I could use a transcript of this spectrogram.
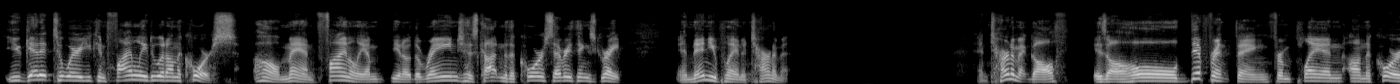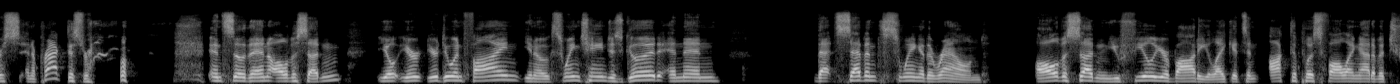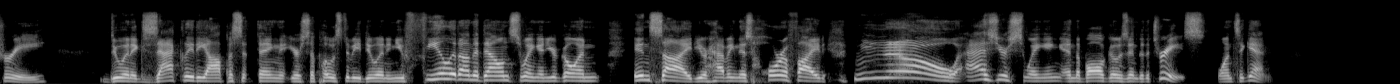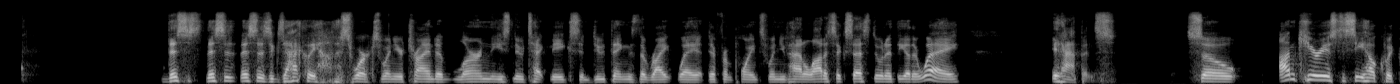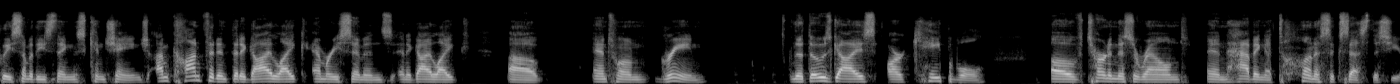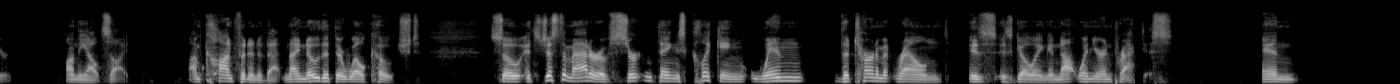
you get it to where you can finally do it on the course. Oh man, finally, I'm you know the range has gotten to the course. Everything's great, and then you play in a tournament. And tournament golf is a whole different thing from playing on the course in a practice round. and so then all of a sudden you'll, you're, you're doing fine, you know, swing change is good. And then that seventh swing of the round, all of a sudden you feel your body like it's an octopus falling out of a tree doing exactly the opposite thing that you're supposed to be doing and you feel it on the downswing and you're going inside you're having this horrified no as you're swinging and the ball goes into the trees once again this this is this is exactly how this works when you're trying to learn these new techniques and do things the right way at different points. When you've had a lot of success doing it the other way it happens. So i'm curious to see how quickly some of these things can change. I'm confident that a guy like emery simmons and a guy like uh, antoine green that those guys are capable of turning this around and having a ton of success this year on the outside I'm confident of that. And I know that they're well coached. So it's just a matter of certain things clicking when the tournament round is is going and not when you're in practice. And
